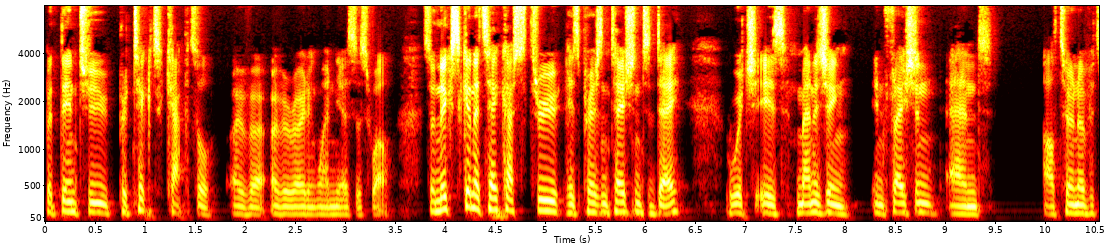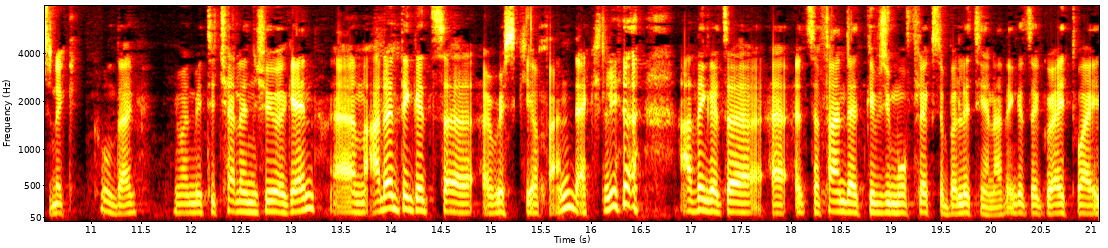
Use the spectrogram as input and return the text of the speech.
but then to protect capital over, over rolling one years as well. So Nick's going to take us through his presentation today, which is managing inflation. And I'll turn over to Nick. Cool, Doug. You want me to challenge you again? Um, I don't think it's a, a riskier fund, actually. I think it's a, a, it's a fund that gives you more flexibility, and I think it's a great way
